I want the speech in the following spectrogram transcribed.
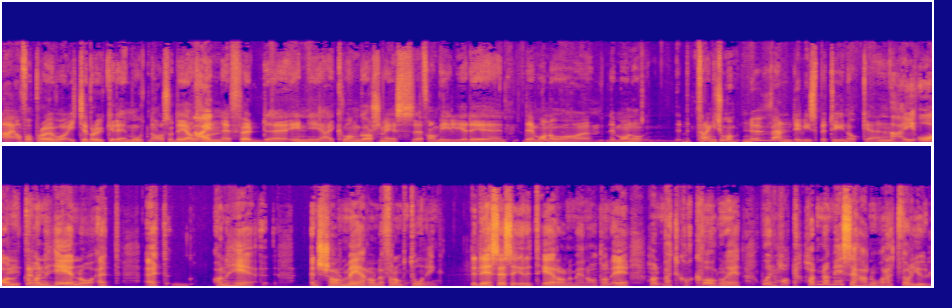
nei, han får prøve å ikke bruke det mot noe. Altså, det at Nei. han er født eh, inn i ei Kvangarsnes-familie, det, det må nå Det må nå Det trenger ikke om nødvendigvis bety noe. Nei, og han, han har nå et, et Han har en sjarmerende framtoning. Det er det som er så irriterende med han, at han er han, Vet du hva, hver gang jeg hadde han med seg her nå, rett før jul.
